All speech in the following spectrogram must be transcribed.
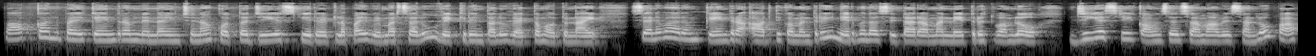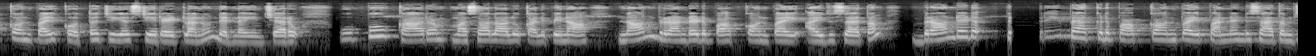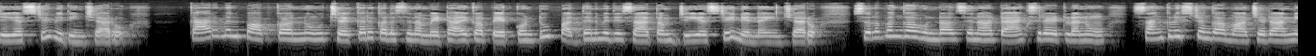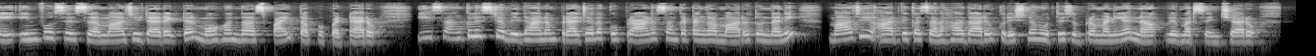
పాప్కార్న్పై కేంద్రం నిర్ణయించిన కొత్త జీఎస్టీ రేట్లపై విమర్శలు వెక్కిరింతలు వ్యక్తమవుతున్నాయి. శనివారం కేంద్ర ఆర్థిక మంత్రి నిర్మలా సీతారామన్ నేతృత్వంలో జీఎస్టీ కౌన్సిల్ సమావేశంలో పాప్కార్న్పై కొత్త జీఎస్టీ రేట్లను నిర్ణయించారు. ఉప్పు కారం మసాలాలు కలిపిన నాన్ బ్రాండెడ్ పాప్కార్న్పై ఐదు శాతం బ్రాండెడ్ ప్రీ ప్యాక్డ్ పాప్కార్న్పై పన్నెండు శాతం జీఎస్టీ విధించారు. కారమెల్ పాప్కార్న్ను చక్కెర కలిసిన మిఠాయిగా పేర్కొంటూ పద్దెనిమిది శాతం జీఎస్టీ నిర్ణయించారు. సులభంగా ఉండాల్సిన ట్యాక్స్ రేట్లను సంక్లిష్టంగా మార్చడాన్ని ఇన్ఫోసిస్ మాజీ డైరెక్టర్ మోహన్ దాస్ పై తప్పుపట్టారు ఈ సంక్లిష్ట విధానం ప్రజలకు ప్రాణ సంకటంగా మారుతుందని మాజీ ఆర్థిక సలహాదారు కృష్ణమూర్తి సుబ్రహ్మణ్యన్ విమర్శించారు.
